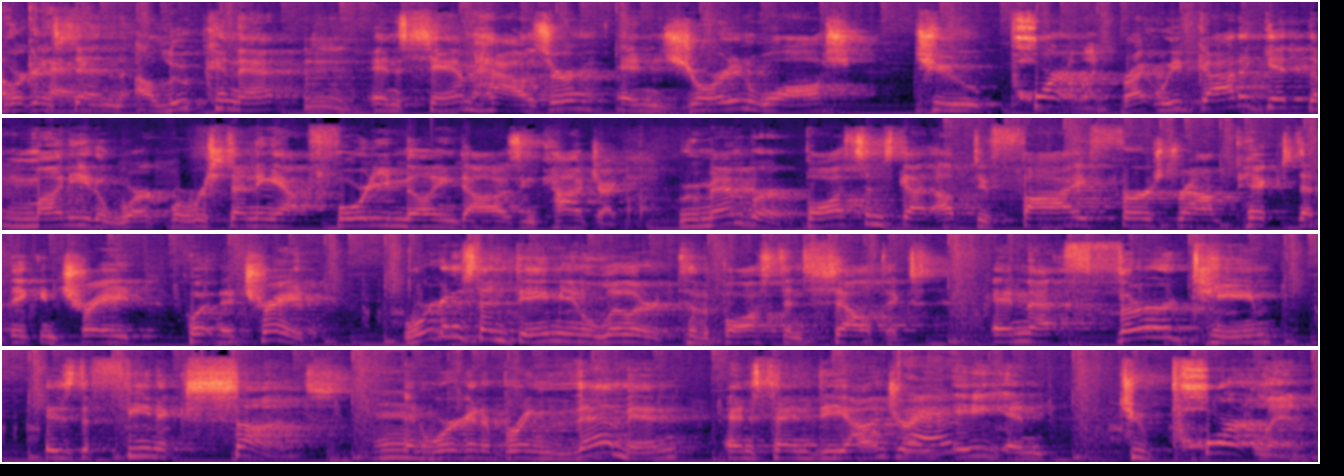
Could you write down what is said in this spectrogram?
We're going to send uh, Luke Kornet and Sam Hauser and Jordan Walsh to Portland, right? We've got to get the money to work where we're sending out $40 million in contract. Remember, Boston's got up to five first round picks that they can trade, put in a trade. We're going to send Damian Lillard to the Boston Celtics. And that third team is the Phoenix Suns. Mm. And we're going to bring them in and send DeAndre Okay. Ayton to Portland.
